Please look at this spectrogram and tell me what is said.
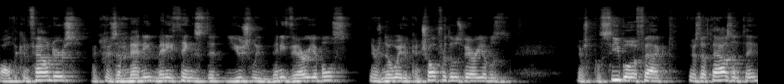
all the confounders. There's a many, many things that usually many variables. There's no way to control for those variables. There's placebo effect. There's a thousand th-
